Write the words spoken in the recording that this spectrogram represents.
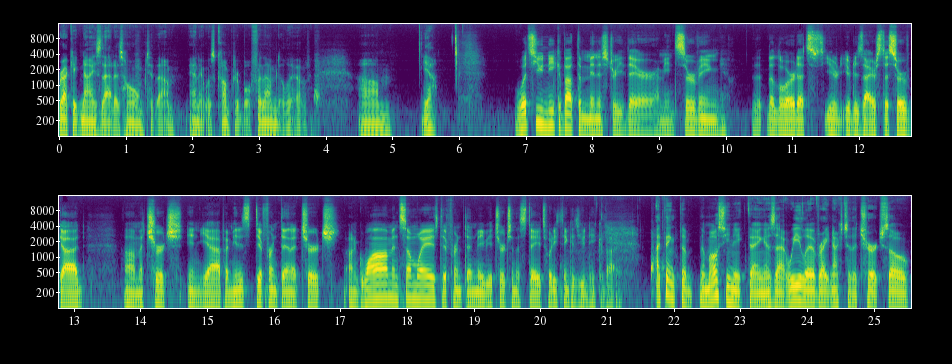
recognize that as home to them, and it was comfortable for them to live. Um, yeah. What's unique about the ministry there? I mean, serving the, the Lord, that's your, your desires to serve God. Um, a church in Yap. I mean, it's different than a church on Guam in some ways, different than maybe a church in the States. What do you think is unique about it? I think the the most unique thing is that we live right next to the church. So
